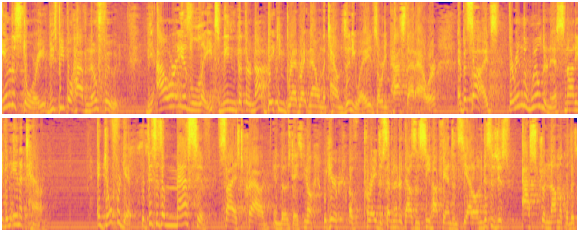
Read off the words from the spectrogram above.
In the story, these people have no food. The hour is late, meaning that they're not baking bread right now in the towns anyway. It's already past that hour. And besides, they're in the wilderness, not even in a town. And don't forget that this is a massive sized crowd in those days. You know, we hear of parades of 700,000 Seahawk fans in Seattle. I mean, this is just astronomical. This,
